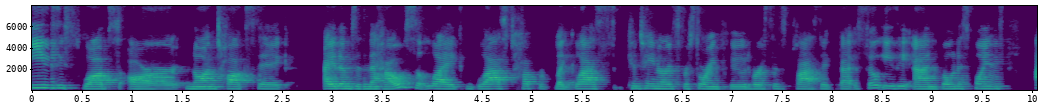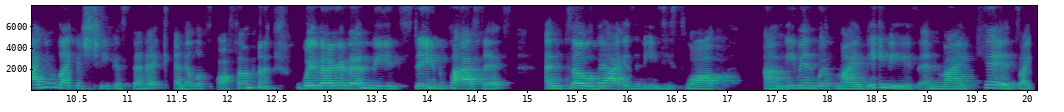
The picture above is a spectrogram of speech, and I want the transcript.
easy swaps are non-toxic items in the house like glass top like glass containers for storing food versus plastic. That is so easy. And bonus points i do like a chic aesthetic and it looks awesome way better than the stained plastics. And so that is an easy swap um, even with my babies and my kids, like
